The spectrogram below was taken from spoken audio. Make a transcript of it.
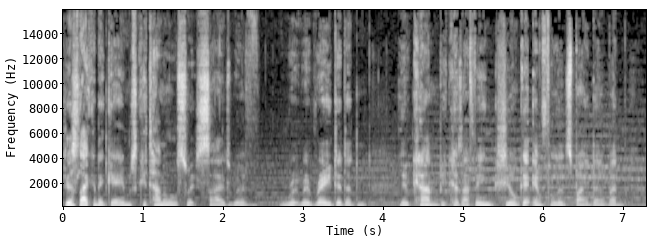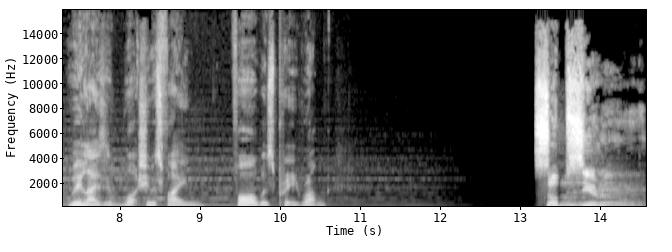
Just like in the games, Kitana will switch sides with, with Raiden and Liu Kang because I think she'll get influenced by them and realizing what she was fighting for was pretty wrong. Sub-Zero.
